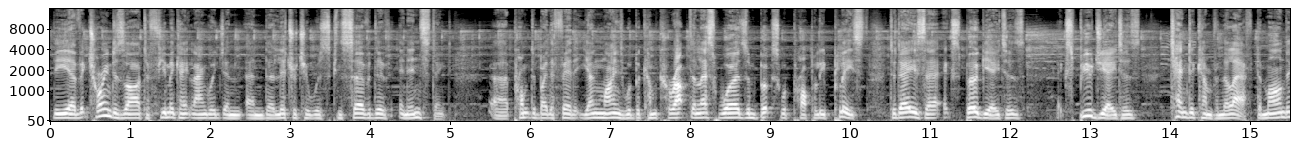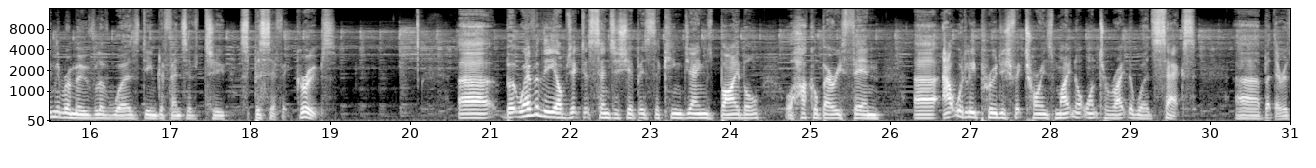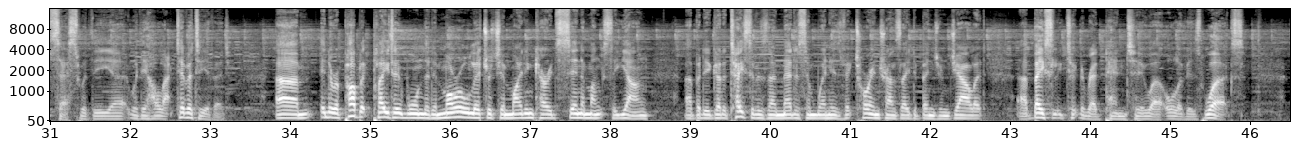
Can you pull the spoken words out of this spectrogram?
The uh, Victorian desire to fumigate language and, and uh, literature was conservative in instinct, uh, prompted by the fear that young minds would become corrupt unless words and books were properly policed. Today's uh, expurgators, expugiators, tend to come from the left, demanding the removal of words deemed offensive to specific groups. Uh, but whether the object of censorship is the King James Bible or Huckleberry Finn, uh, outwardly prudish Victorians might not want to write the word sex, uh, but they're obsessed with the uh, with the whole activity of it. Um, in the Republic, Plato warned that immoral literature might encourage sin amongst the young, uh, but he got a taste of his own medicine when his Victorian translator Benjamin Jowett uh, basically took the red pen to uh, all of his works.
